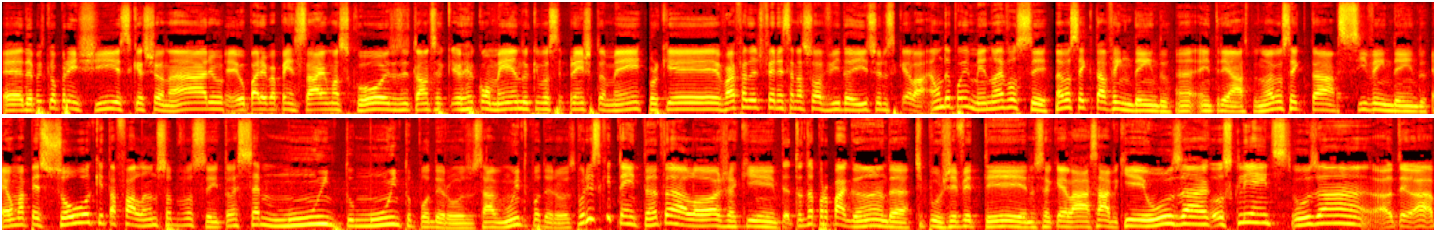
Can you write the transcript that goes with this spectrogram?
é, depois que eu preenchi esse questionário, eu parei para pensar em umas coisas e tal, que. Eu recomendo que você preencha também, porque vai fazer diferença na sua vida isso, não sei o que lá. É um depoimento, não é você. Não é você que tá vendendo, é, entre aspas. Não é você que tá se vendendo. É uma pessoa que tá falando sobre você. Então isso é muito, muito poderoso, sabe? Muito poderoso. Por isso que tem tanta loja aqui, tanta propaganda, tipo GVT, não sei o que lá, sabe? Que usa os clientes, usa a, a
